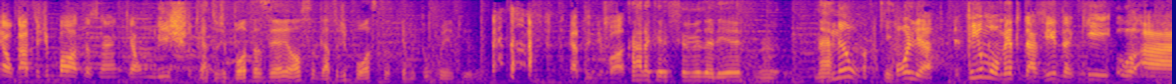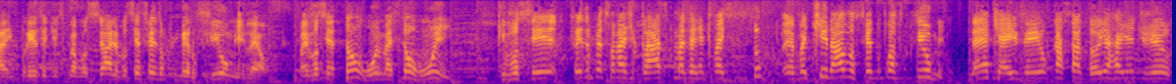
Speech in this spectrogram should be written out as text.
É o Gato de Botas, né? Que é um lixo gato de botas é. Nossa, gato de bosta, que é muito ruim aquilo. Gato de Botas. Cara, aquele filme dali. Né? Não, Ok. olha, tem um momento da vida que a empresa diz pra você, olha, você fez um primeiro filme, Léo, mas você é tão ruim, mas tão ruim, que você fez um personagem clássico, mas a gente vai, eh, vai tirar você do próximo filme, né? Que aí veio o Caçador e a Rainha de Gelo.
